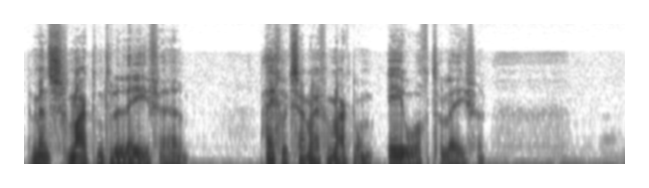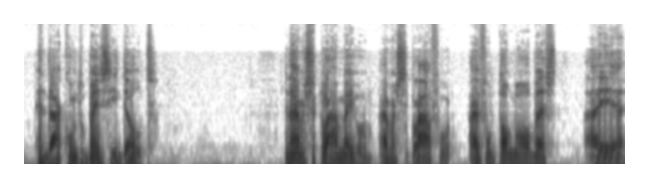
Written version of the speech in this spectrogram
Een mens is gemaakt om te leven. Hè? Eigenlijk zijn wij gemaakt om eeuwig te leven. En daar komt opeens die dood. En hij was er klaar mee hoor. Hij was er klaar voor. Hij vond het allemaal wel best. Hij, eh,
